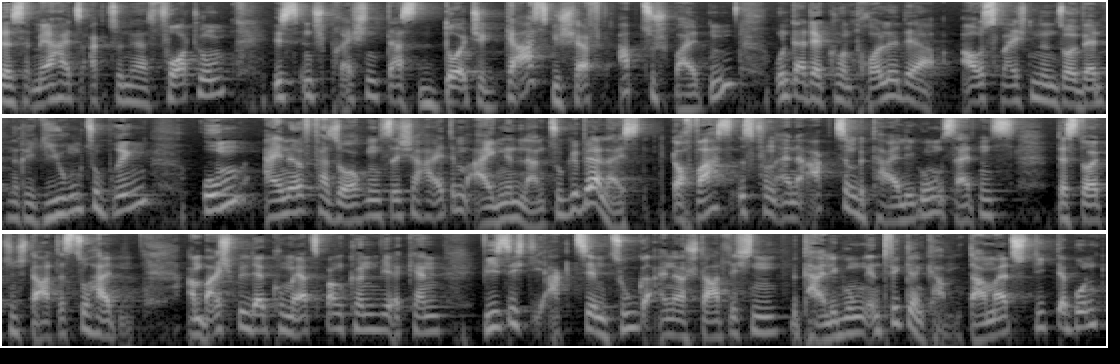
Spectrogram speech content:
des Mehrheitsaktionärs Fortum ist entsprechend das deutsche Gasgeschäft abzuspalten, unter der Kontrolle der ausweichenden solventen Regierung zu bringen, um eine Versorgungssicherheit im eigenen Land zu gewährleisten. Doch was ist von einer Aktienbeteiligung seitens des deutschen Staates zu halten? Am Beispiel der Commerzbank können wir erkennen, wie sich die Aktie im Zuge einer staatlichen Beteiligung entwickeln kann. Damals stieg der Bund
